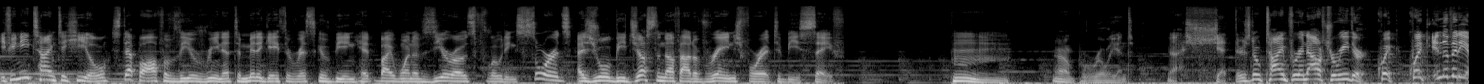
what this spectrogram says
If you need time to heal, step off of the arena to mitigate the risk of being hit by one of Xero's floating swords, as you will be just enough out of range for it to be safe. Hmm. Oh, brilliant. Ah, shit, there's no time for an outro either. Quick, quick, in the video!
